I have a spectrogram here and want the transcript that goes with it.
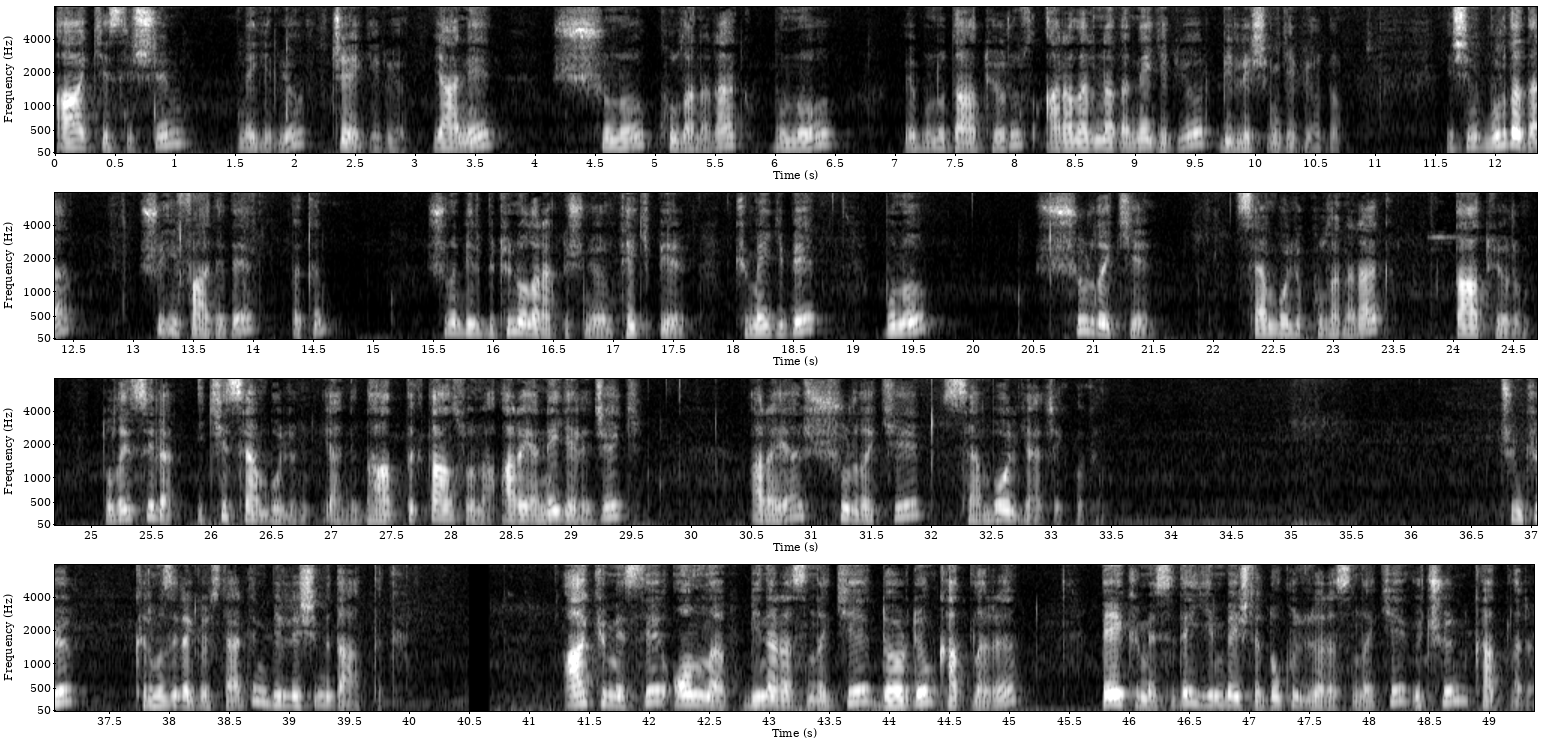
A kesişim ne geliyor? C geliyor. Yani şunu kullanarak bunu ve bunu dağıtıyoruz. Aralarına da ne geliyor? Birleşim geliyordu. E şimdi burada da şu ifadede bakın şunu bir bütün olarak düşünüyorum. Tek bir küme gibi bunu şuradaki sembolü kullanarak dağıtıyorum. Dolayısıyla iki sembolün yani dağıttıktan sonra araya ne gelecek? Araya şuradaki sembol gelecek bakın. Çünkü kırmızıyla gösterdiğim birleşimi dağıttık. A kümesi 10 ile 1000 arasındaki 4'ün katları. B kümesi de 25 ile 900 arasındaki 3'ün katları.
